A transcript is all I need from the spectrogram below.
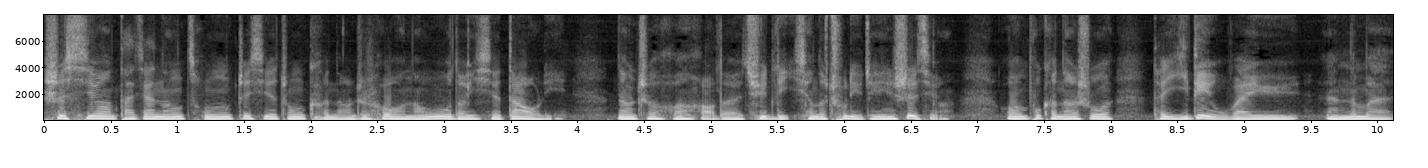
是希望大家能从这些种可能之后能悟到一些道理，能之后很好的去理性的处理这件事情。我们不可能说他一定有外遇，嗯，那么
